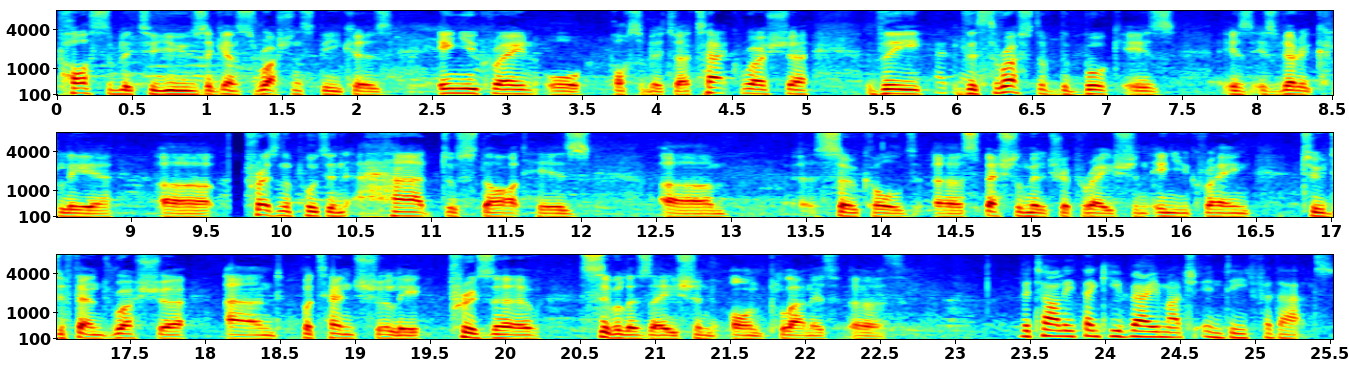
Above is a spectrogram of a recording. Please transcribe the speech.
possibly to use against Russian speakers in Ukraine or possibly to attack Russia. The, okay. the thrust of the book is, is, is very clear. Uh, President Putin had to start his um, so called uh, special military operation in Ukraine to defend Russia and potentially preserve civilization on planet Earth. Vitaly, thank you very much indeed for that.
